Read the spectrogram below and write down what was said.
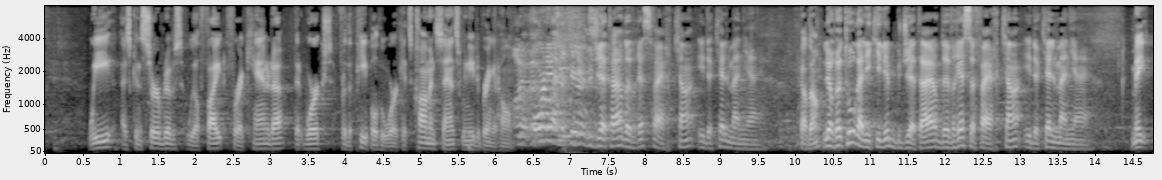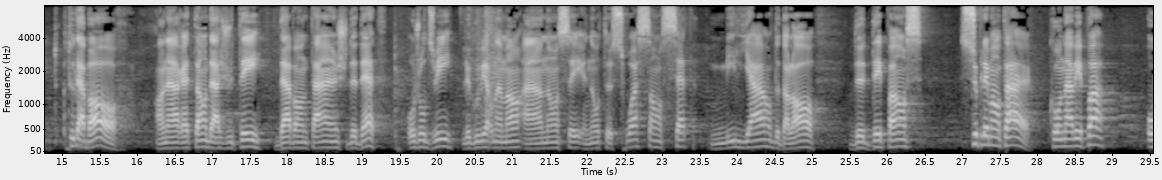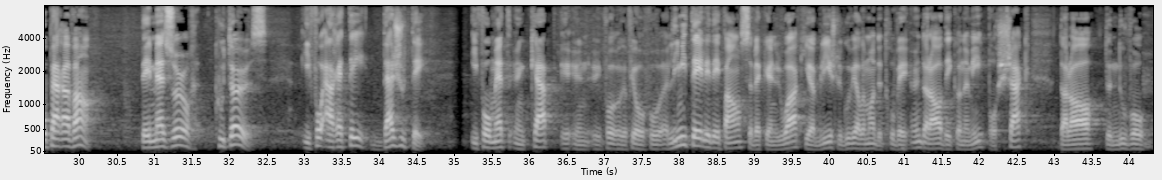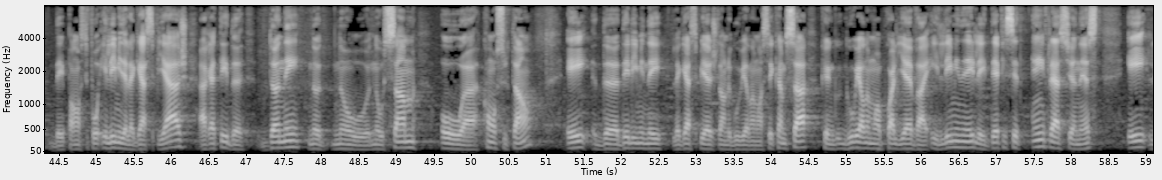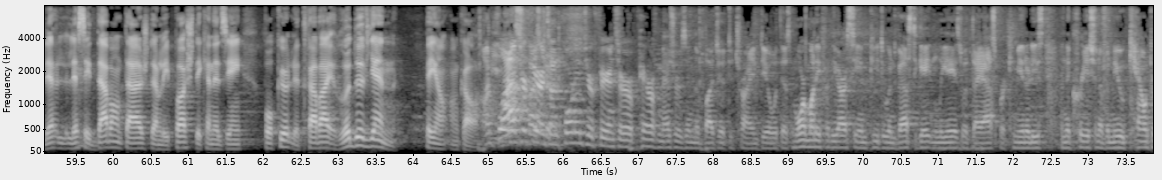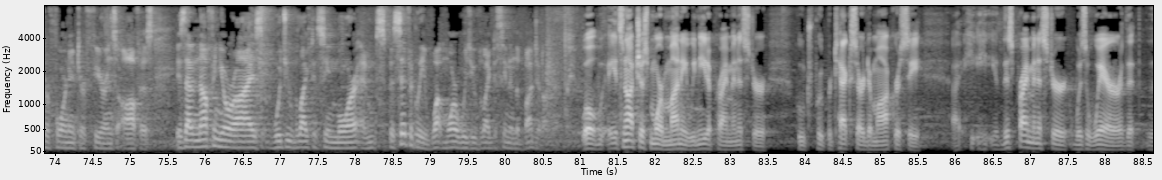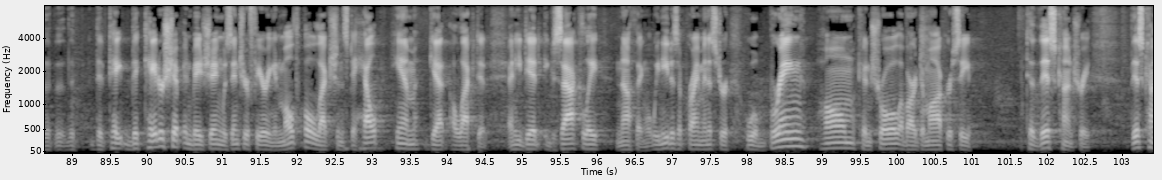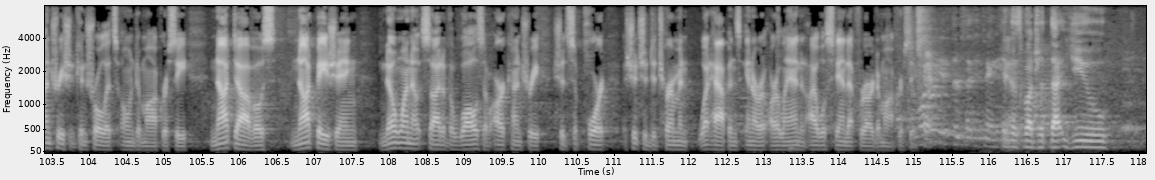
We, as Conservatives, will fight for a Canada that works for the people who work. It's common sense. We need to bring it home. Le retour à l'équilibre budgétaire devrait se faire quand et de quelle manière? Pardon? Le retour à l'équilibre budgétaire devrait se faire quand et de quelle manière? Mais tout d'abord, en arrêtant d'ajouter davantage de dettes. Aujourd'hui, le gouvernement a annoncé une autre 67 milliards de dollars de dépenses supplémentaires qu'on n'avait pas auparavant, des mesures coûteuses. il faut arrêter d'ajouter. Il faut mettre un cap, il, faut, il, faut, limiter les dépenses avec une loi qui oblige le gouvernement de trouver un dollar d'économie pour chaque dollar de nouveaux dépenses. Il faut éliminer le gaspillage, arrêter de donner nos, nos, sommes aux euh, consultants et d'éliminer le gaspillage dans le gouvernement. C'est comme ça qu'un gouvernement poilier va éliminer les déficits inflationnistes et laisser davantage dans les poches des Canadiens pour que le travail redevienne payant encore. On foreign interference, on foreign interference, there are a pair of measures in the budget to try and deal with this. More money for the RCMP to investigate and liaise with diaspora communities, and the creation of a new counter foreign interference office. Is that enough in your eyes? Would you have liked to see more? And specifically, what more would you have liked to see in the budget on that? Well, it's not just more money. We need a prime minister who, who protects our democracy. Uh, he, he, this prime minister was aware that the, the, the dictatorship in Beijing was interfering in multiple elections to help him get elected, and he did exactly nothing. What we need is a prime minister who will bring home control of our democracy to this country. This country should control its own democracy, not Davos, not Beijing. No one outside of the walls of our country should support should, should determine what happens in our, our land, and I will stand up for our democracy. If there's anything in this budget that you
